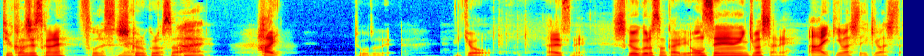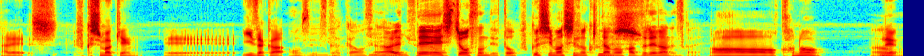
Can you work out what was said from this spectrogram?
ていう感じですかね。そうですね。シクロクロスは。はい。はい。ということで、今日、あれですね。シクロクロスの帰り、温泉行きましたね。ああ、行きました、行きました。あれ、し福島県、えー、飯坂温泉ですか。飯坂温泉。あれって市町村で言うと、福島市の北の外れなんですかね。あー、かなうんね。。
